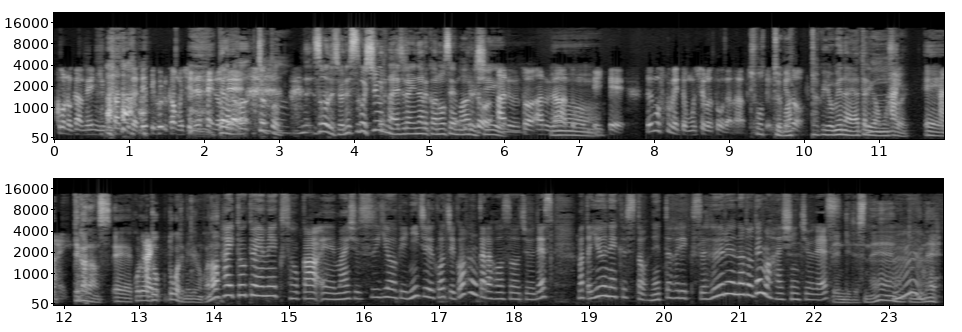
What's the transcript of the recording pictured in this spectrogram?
個の画面に2つが出てくるかもしれないので。だから、ちょっと、ねそうですよね。すごいシュールな絵面になる可能性もあるし。ある、そう、あるなと思っていて、それも含めて面白そうだなちょっと全く。読めないあたりが面白い。はいえーはいデカダンス。えーこれはど、はいどこで見れるのかな？はい、東京 MX ほか、えー毎週水曜日25時5分から放送中です。また UNEXT、Netflix、Hulu などでも配信中です。便利ですね。本当にね。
